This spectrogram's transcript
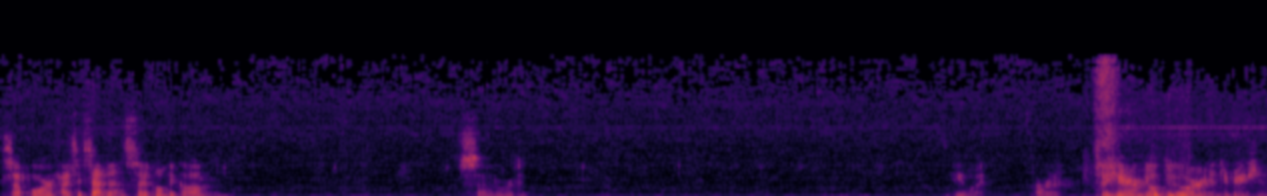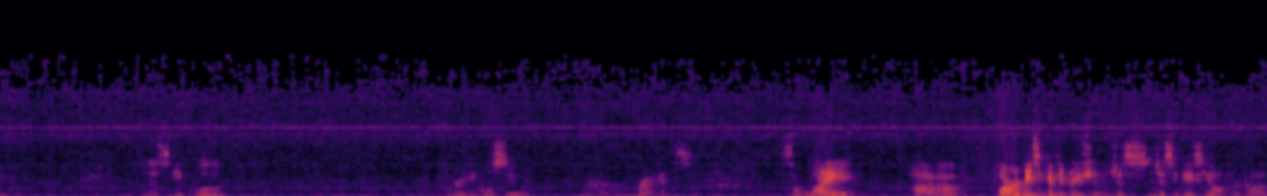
So for 5, 6, 7, so it will become 7 over 2. dy. Alright. So here we'll do our integration. That's equal or equals to uh, brackets. So y uh, for our basic integration, just just in case you all forgot,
